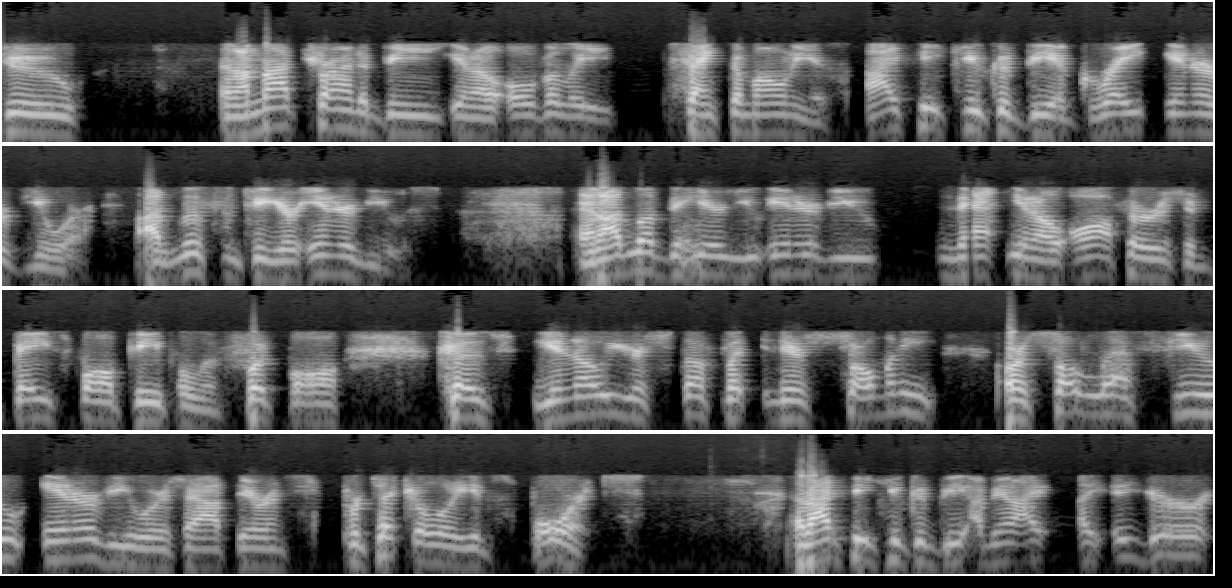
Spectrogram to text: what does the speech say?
do, and I'm not trying to be, you know, overly sanctimonious. I think you could be a great interviewer. I've listened to your interviews, and I'd love to hear you interview that, you know, authors and baseball people and football, because you know your stuff. But there's so many or so less few interviewers out there, and particularly in sports. And I think you could be. I mean, I, I you're.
